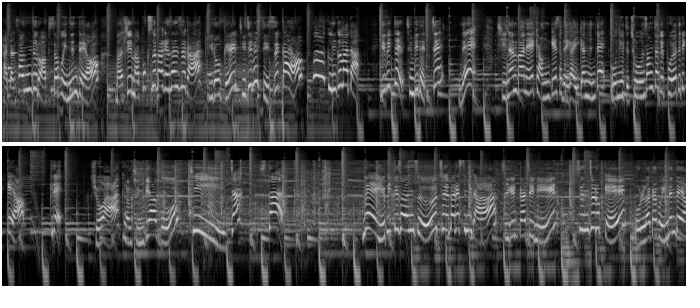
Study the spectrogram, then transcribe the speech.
가장 선두로 앞서고 있는데요. 마지막 폭스바겐 선수가 기록을 뒤집을 수 있을까요? 와, 궁금하다. 유비틀 준비됐지? 네! 지난번에 경기에서 내가 이겼는데 오늘도 좋은 성적을 보여드릴게요. 그래! 좋아! 그럼 준비하고 시작! 유비트 선수 출발했습니다. 지금까지는 순조롭게 올라가고 있는데요.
